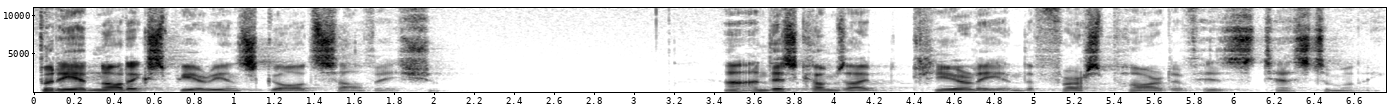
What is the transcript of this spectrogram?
but he had not experienced God's salvation. And this comes out clearly in the first part of his testimony.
